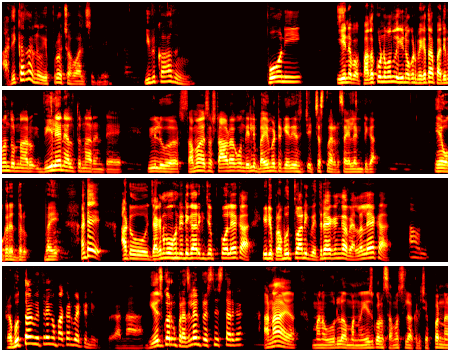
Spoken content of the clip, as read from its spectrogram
అది కదా నువ్వు అప్రోచ్ అవ్వాల్సింది. ఇవి కాదు. పోనీ ఈయన పదకొండు మంది ఈయన ఒకటి మిగతా పది మంది ఉన్నారు. వీలేని వెళ్తున్నారంటే వీళ్ళు సమావేశం స్టార్ట్ అవ్వకుండా వెళ్ళి బయోమెట్రిక్ ఏది ఇచ్చేస్తున్నారు సైలెంట్గా. ఏ ఒకరిద్దరు. భయ అంటే అటు జగన్మోహన్ రెడ్డి గారికి చెప్పుకోలేక ఇటు ప్రభుత్వానికి వ్యతిరేకంగా వెళ్ళలేక అవును. ప్రభుత్వాన్ని వ్యతిరేకం పక్కన పెట్టండి. నా నియోజకవర్గం ప్రజలను ప్రశ్నిస్తారుగా? అన్న మన ఊర్లో మన నియోజకవర్గం సమస్యలు అక్కడ చెప్పను నా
